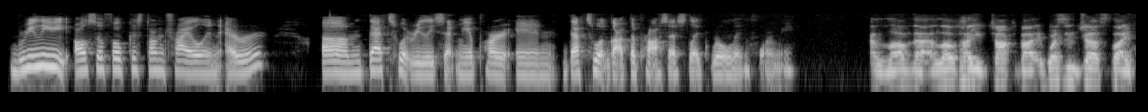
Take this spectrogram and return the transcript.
really also focused on trial and error, um, that's what really set me apart. And that's what got the process like rolling for me. I love that. I love how you talked about it. it wasn't just like,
